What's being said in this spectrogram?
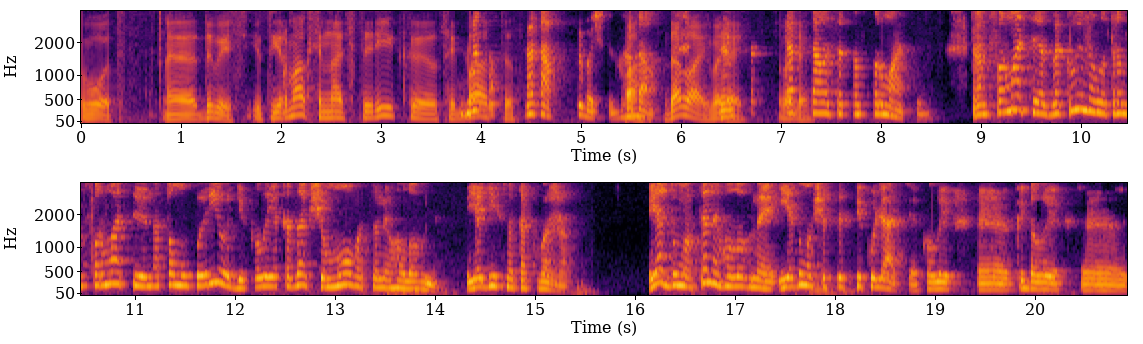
От. Е, дивись, от Єрмак, 17-й рік, е, оцей Згадав, бат. згадав, вибачте, згадав. А, давай, валяй. сталася трансформація? Трансформація заклинила трансформацію на тому періоді, коли я казав, що мова це не головне. І я дійсно так вважав. Я думав, це не головне, і я думав, що це спекуляція, коли е, кидали е,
